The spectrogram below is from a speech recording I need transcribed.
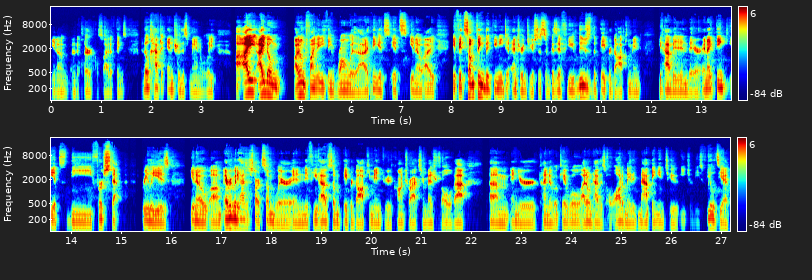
you know, on the clerical side of things. They'll have to enter this manually. I I don't I don't find anything wrong with that. I think it's it's you know I if it's something that you need to enter into your system because if you lose the paper document, you have it in there, and I think it's the first step. Really is you know um, everybody has to start somewhere, and if you have some paper document or your contracts, your measures, all of that, um, and you're kind of okay, well I don't have this all automated mapping into each of these fields yet.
